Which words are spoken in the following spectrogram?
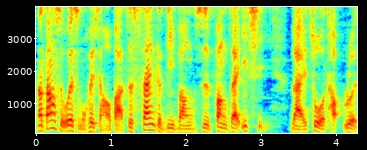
那当时为什么会想要把这三个地方是放在一起来做讨论？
